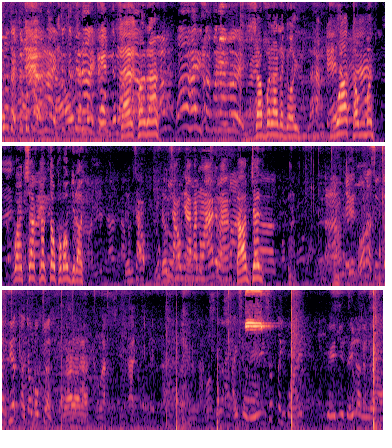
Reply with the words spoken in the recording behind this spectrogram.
Chưa thể kết thúc cầu bóng này, chắc chắn biên hai không. Samparan. Quá hay sang Văn Rang ơi. Samparan là người quá thông minh. Quan sát rất tốt pha bóng vừa rồi. đường sau đường sau nhà văn hóa chứ mà Tám trên. Đó là sự cần thiết ở trong bóng chuyển. rồi rồi rồi Anh xử lý rất tinh quái. Khi nhìn thấy rằng à,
